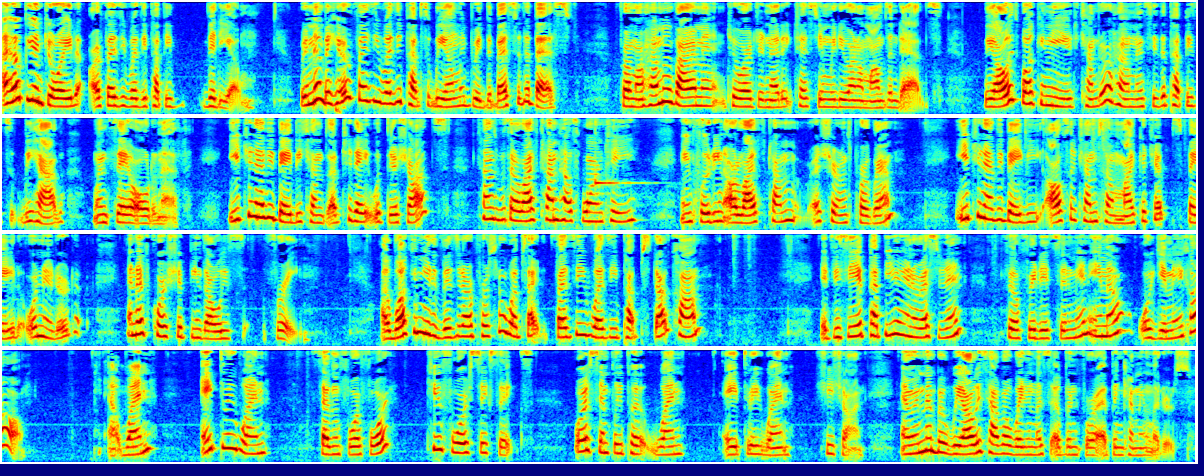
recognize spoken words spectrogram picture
I hope you enjoyed our Fuzzy Wuzzy Puppy video. Remember, here at Fuzzy Wuzzy Pups, we only breed the best of the best. From our home environment to our genetic testing we do on our moms and dads. We always welcome you to come to our home and see the puppies we have once they are old enough. Each and every baby comes up to date with their shots, comes with our lifetime health warranty, including our lifetime assurance program. Each and every baby also comes home microchipped, spayed, or neutered, and of course shipping is always free. I welcome you to visit our personal website, fuzzywuzzypups.com. If you see a puppy you're interested in, feel free to send me an email or give me a call at 1 831 744 2466 or simply put 1 831 Shichon. And remember, we always have our waiting list open for up and coming litters.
